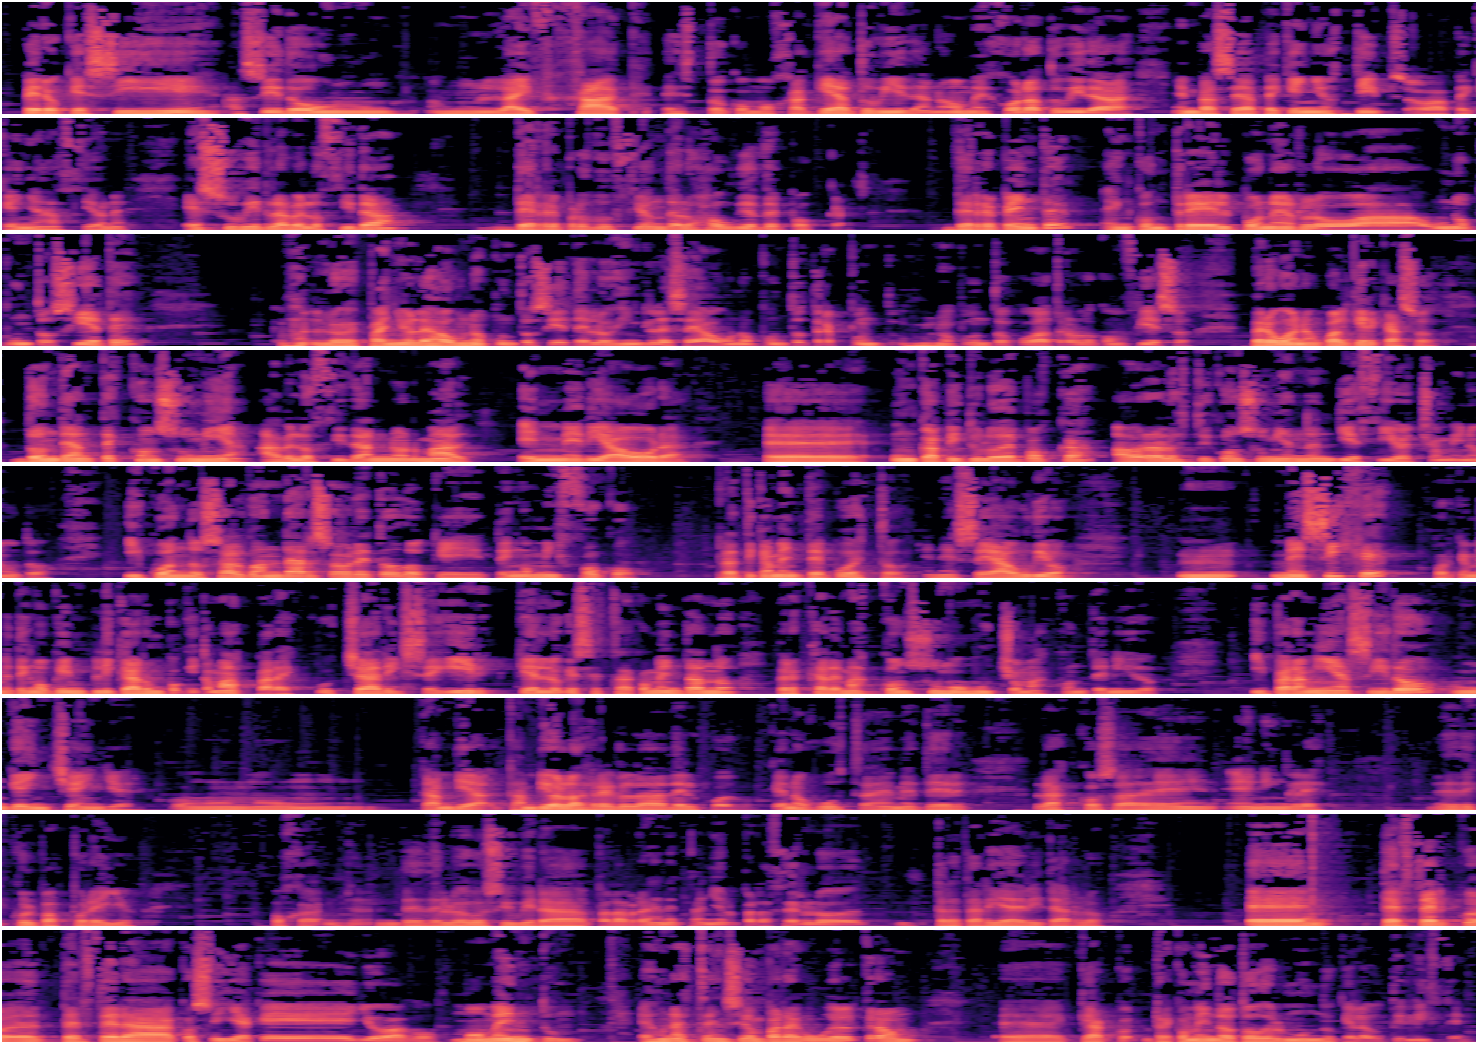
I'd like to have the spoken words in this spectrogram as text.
pero que sí ha sido un, un, life hack, esto como hackea tu vida, ¿no? Mejora tu vida en base a pequeños tips o a pequeñas acciones. Es subir la velocidad de reproducción de los audios de podcast. De repente encontré el ponerlo a 1.7, los españoles a 1.7, los ingleses a 1.3.1.4, lo confieso. Pero bueno, en cualquier caso, donde antes consumía a velocidad normal en media hora eh, un capítulo de podcast, ahora lo estoy consumiendo en 18 minutos. Y cuando salgo a andar, sobre todo, que tengo mi foco prácticamente puesto en ese audio, me exige porque me tengo que implicar un poquito más para escuchar y seguir qué es lo que se está comentando, pero es que además consumo mucho más contenido. Y para mí ha sido un game changer, como. Cambia, cambió las reglas del juego, que nos gusta eh, meter las cosas en, inglés. Eh, disculpas por ello. Ojalá, desde luego, si hubiera palabras en español para hacerlo, trataría de evitarlo. Eh, tercer, tercera cosilla que yo hago, Momentum. Es una extensión para Google Chrome que recomiendo a todo el mundo que la utilice.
